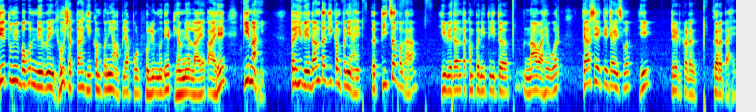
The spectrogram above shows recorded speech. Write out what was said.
ते तुम्ही बघून निर्णय घेऊ शकता ही कंपनी आपल्या पोर्टफोलिओमध्ये ठेवण्यालायक आहे की नाही? तर ही वेदांता जी कंपनी आहे तर तिचं बघा. ही वेदांता कंपनी तर इथं नाव आहे वर. चारशे एक्केचाळीसवर ही ट्रेड कड करत आहे.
